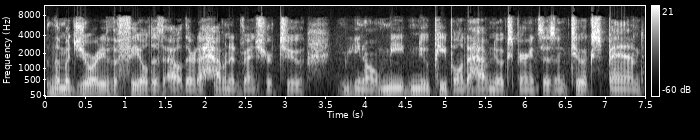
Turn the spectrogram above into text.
The majority of the field is out there to have an adventure to you know meet new people and to have new experiences and to expand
